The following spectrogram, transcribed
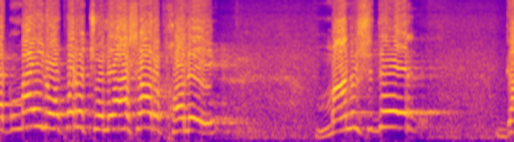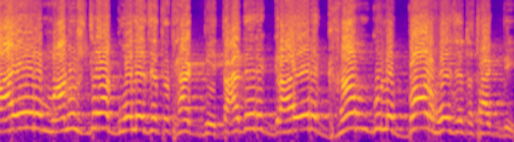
এক মাইল ওপরে চলে আসার ফলে মানুষদের গায়ের মানুষরা গলে যেতে থাকবে, তাদের গায়ের ঘামগুলো বার হয়ে যেতে থাকবে।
